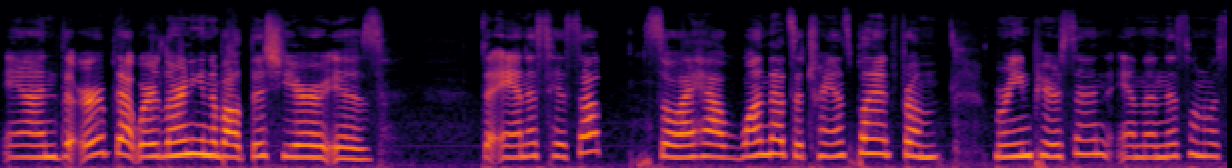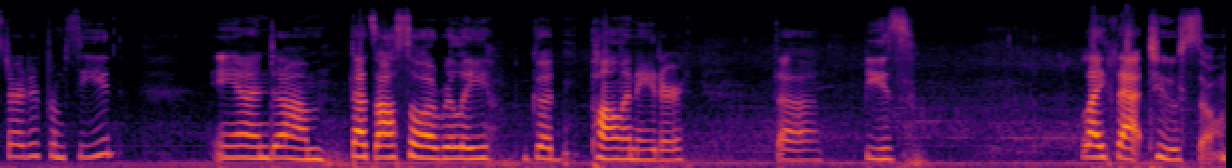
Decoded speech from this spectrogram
And the herb that we're learning about this year is the anise hyssop. So I have one that's a transplant from Maureen Pearson, and then this one was started from seed. And um, that's also a really good pollinator. The bees like that too, so.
